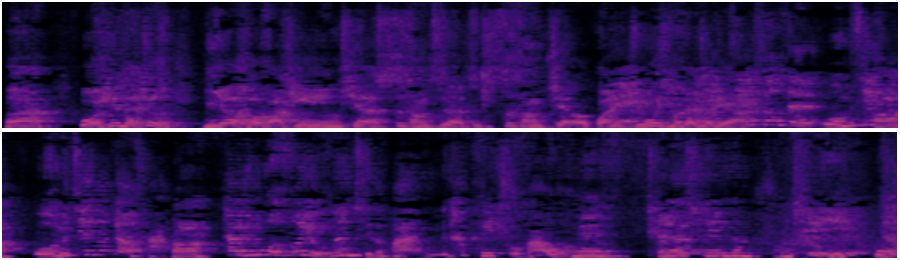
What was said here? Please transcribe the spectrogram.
啊！我现在就是你要合法经营，现在市场资料这个市场监管理局为什么在这里啊？接受在，我们接受，我们接受调查。啊，他如果说有问题的话，你他可以处罚我。嗯，我要签一份补充协议，我们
